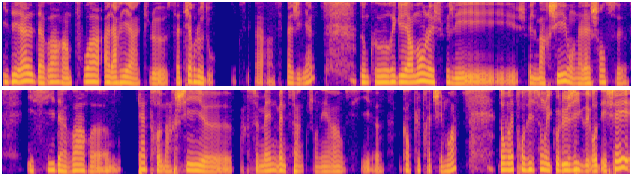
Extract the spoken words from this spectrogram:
idéal d'avoir un poids à l'arrière, ça tire le dos. C'est pas, c'est pas génial. Donc régulièrement là, je fais les, je fais le marché. On a la chance ici d'avoir quatre marchés par semaine, même cinq, j'en ai un aussi encore plus près de chez moi. Dans ma transition écologique zéro déchet,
